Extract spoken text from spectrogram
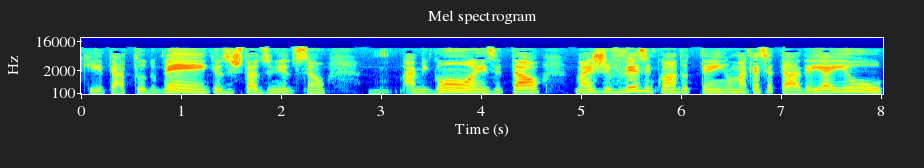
que está tudo bem, que os Estados Unidos são amigões e tal, mas de vez em quando tem uma cacetada. E aí o,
